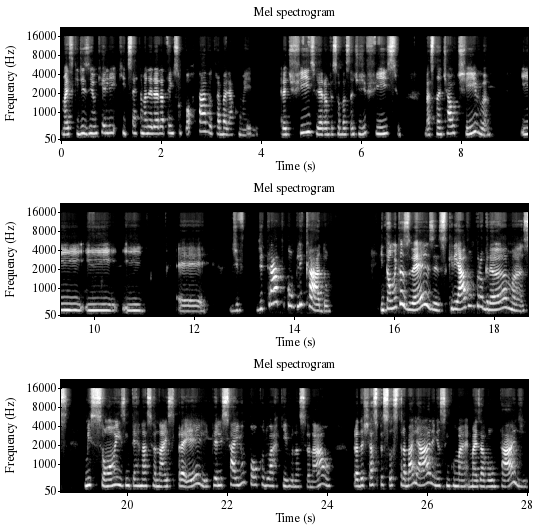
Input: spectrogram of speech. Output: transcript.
mas que diziam que ele, que de certa maneira era até insuportável trabalhar com ele. Era difícil, ele era uma pessoa bastante difícil, bastante altiva e, e, e é, de, de trato complicado. Então, muitas vezes, criavam programas, missões internacionais para ele, para ele sair um pouco do arquivo nacional, para deixar as pessoas trabalharem assim com mais, mais à vontade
